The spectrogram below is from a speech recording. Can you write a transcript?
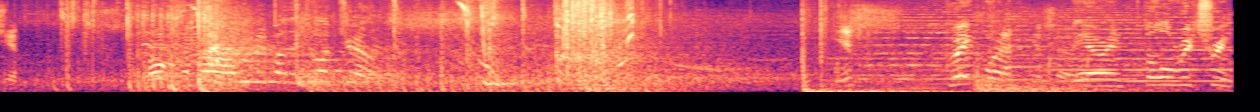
Shit. Smoke them out. Moving by the dog trailer. Yes. Great work. Yes. They are in full retreat.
